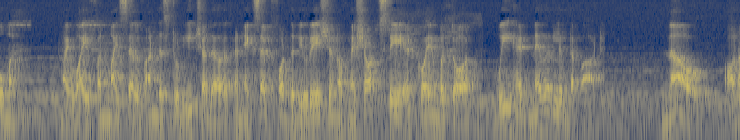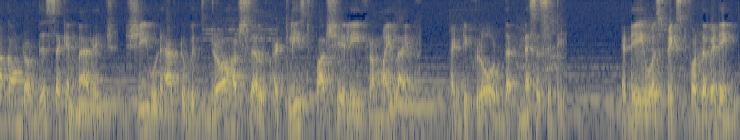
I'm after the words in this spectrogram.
woman. My wife and myself understood each other, and except for the duration of my short stay at Coimbatore, we had never lived apart. Now, on account of this second marriage, she would have to withdraw herself at least partially from my life. I deplored that necessity. A day was fixed for the wedding.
